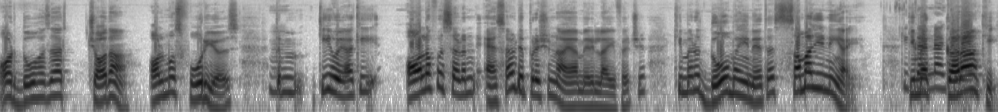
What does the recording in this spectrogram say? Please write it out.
ਔਰ 2014 ਆਲਮੋਸਟ 4 ਇਅਰਸ ਤੇ ਕੀ ਹੋਇਆ ਕਿ ਆਲ ਆਫ ਅ ਸਡਨ ਐਸਾ ਡਿਪਰੈਸ਼ਨ ਆਇਆ ਮੇਰੀ ਲਾਈਫ ਵਿੱਚ ਕਿ ਮੈਨੂੰ 2 ਮਹੀਨੇ ਤੱਕ ਸਮਝ ਹੀ ਨਹੀਂ ਆਈ ਕਿ ਮੈਂ ਕਰਾਂ? ਕੀ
